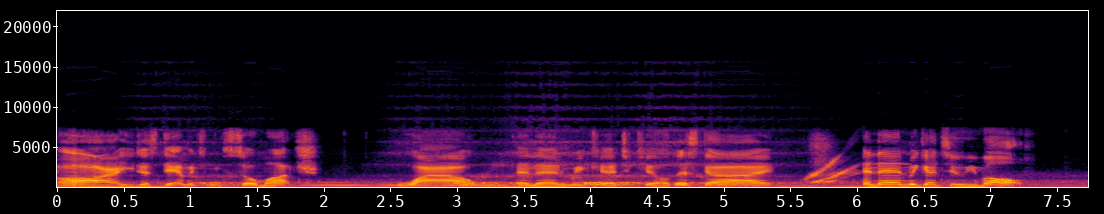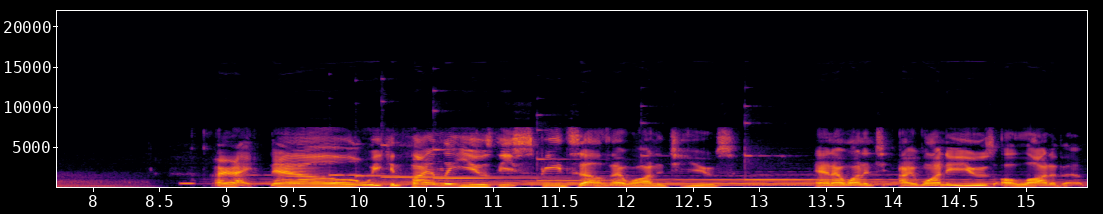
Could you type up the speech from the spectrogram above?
Ah, oh, you just damaged me so much. Wow. And then we get to kill this guy. And then we get to evolve. Alright, now we can finally use these speed cells I wanted to use. And I wanted to, I want to use a lot of them.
